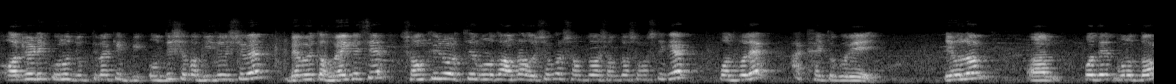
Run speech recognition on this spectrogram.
অলরেডি কোনো যুক্তিবাক্যের বি- উদ্দেশ্য বা বিধেয় হিসেবে ব্যবহৃত হয়ে গেছে। সংকীর্ণ অর্থে মূলত আমরা ওই সকল শব্দ বা শব্দ সমষ্টিকে পদ বলে আখ্যায়িত করি। এ হলো পদের মূলত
